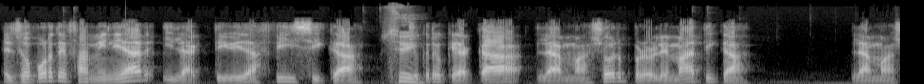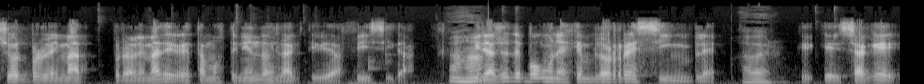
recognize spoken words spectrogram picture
El soporte familiar y la actividad física, yo creo que acá la mayor problemática, la mayor problemática que estamos teniendo es la actividad física. Mira, yo te pongo un ejemplo re simple. A ver. Que, ya que,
